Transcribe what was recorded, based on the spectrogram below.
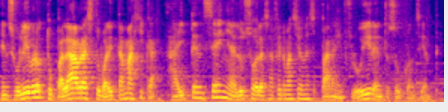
en su libro Tu palabra es tu varita mágica. Ahí te enseña el uso de las afirmaciones para influir en tu subconsciente.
